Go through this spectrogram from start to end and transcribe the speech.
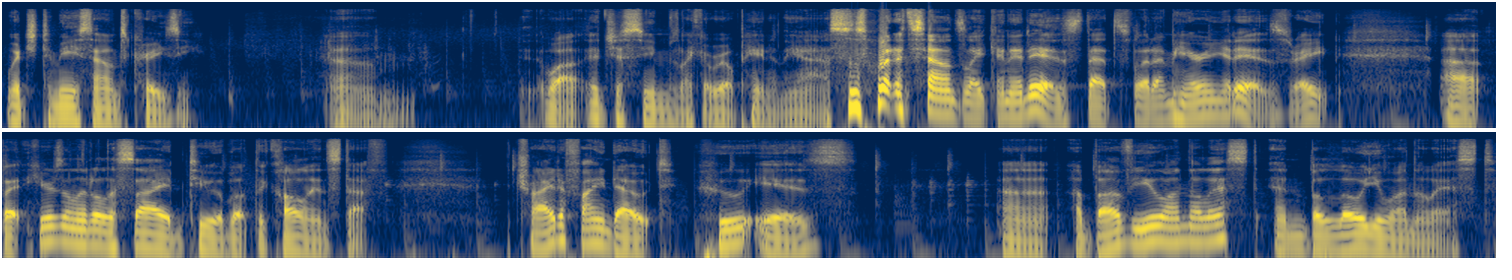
which to me sounds crazy. Um, well, it just seems like a real pain in the ass, is what it sounds like. And it is. That's what I'm hearing it is, right? Uh, but here's a little aside, too, about the call in stuff. Try to find out who is uh, above you on the list and below you on the list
